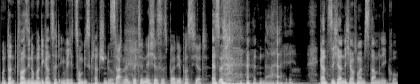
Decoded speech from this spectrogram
Und dann quasi nochmal die ganze Zeit irgendwelche Zombies klatschen dürft. Sag mir bitte nicht, ist es bei dir passiert. Es ist. Nein. Ganz sicher nicht auf meinem Stamm, Necro.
